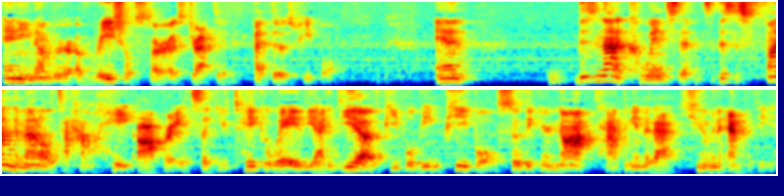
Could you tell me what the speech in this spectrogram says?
any number of racial slurs directed at those people. And this is not a coincidence, this is fundamental to how hate operates. Like, you take away the idea of people being people, so that you're not tapping into that human empathy.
